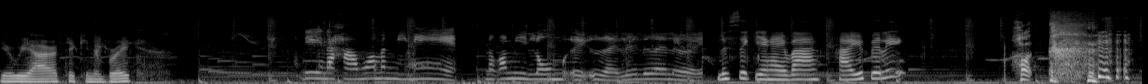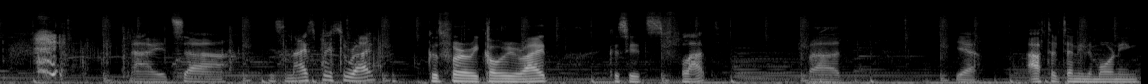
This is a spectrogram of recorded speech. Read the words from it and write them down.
Here we are taking a break. ดีนะคะ เพราะว่ามันมีเมฆแล้วก็มีลมเอื่อยๆเรื่อย ๆ เลย รู้สึกยังไงบ้าง How you feeling Hot. nah, it's uh, it's a nice place to ride. Good for a recovery ride because it's flat. But yeah, after 10 in the morning,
